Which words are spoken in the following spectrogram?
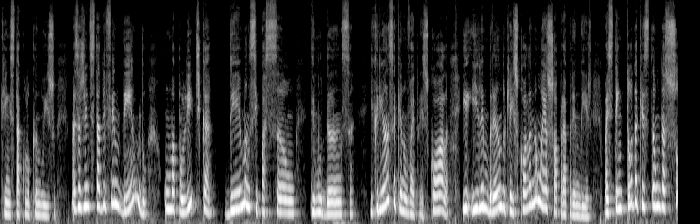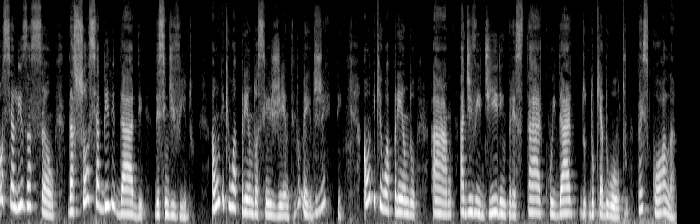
quem está colocando isso, mas a gente está defendendo uma política de emancipação, de mudança. E criança que não vai para a escola, e, e, lembrando que a escola não é só para aprender, mas tem toda a questão da socialização, da sociabilidade desse indivíduo. Aonde que eu aprendo a ser gente? No meio de gente. Aonde que eu aprendo a, a dividir, emprestar, cuidar do, do que é do outro? Na escola.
